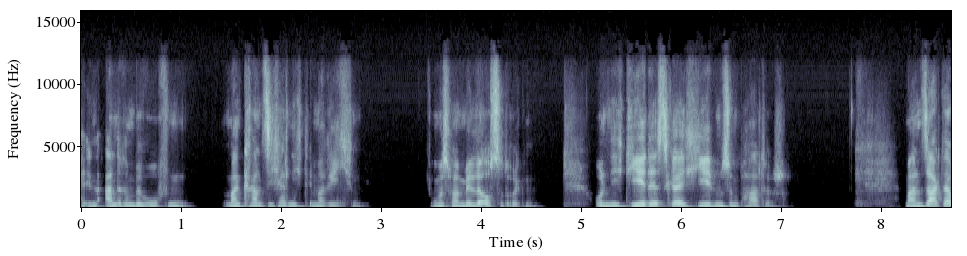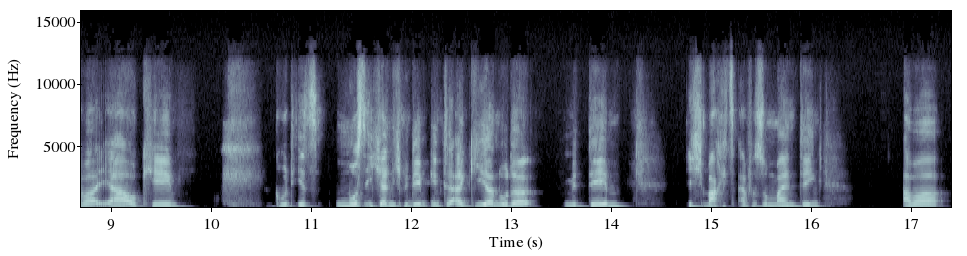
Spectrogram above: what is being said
in anderen Berufen, man kann sich halt nicht immer riechen, um es mal milde auszudrücken. Und nicht jede ist gleich jedem sympathisch. Man sagt aber, ja, okay, gut, jetzt muss ich ja nicht mit dem interagieren oder mit dem. Ich mache jetzt einfach so mein Ding. Aber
